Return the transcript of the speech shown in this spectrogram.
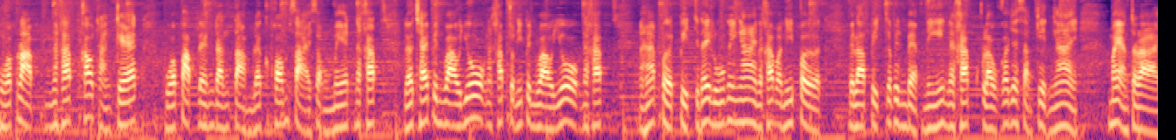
หัวปรับนะครับ เข้าถังแก๊ส หัวปรับแรงดันต่ำและก็พร้อมสาย 2 เมตรนะครับ แล้วใช้เป็นวาล์วโยกนะครับ ตัวนี้เป็นวาล์วโยกนะครับ นะฮะเปิดปิดจะได้รู้ง่ายๆนะครับ อันนี้เปิดเวลาปิดก็เป็นแบบนี้นะครับ เราก็จะสังเกตง่ายไม่อันตราย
